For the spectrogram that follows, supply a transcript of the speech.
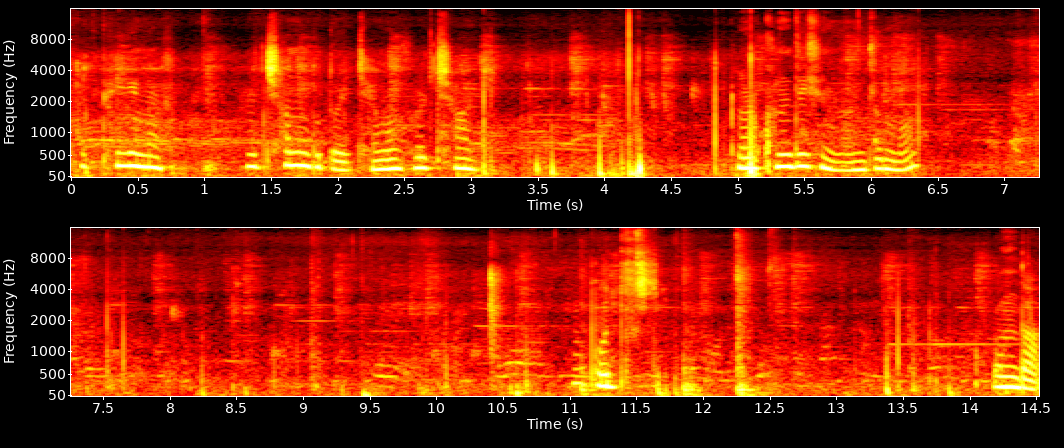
하필이면 설치하는 것도 왜 잘못 설치하지? 오늘 컨디션 안 좋나? 뭐지? 온다.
